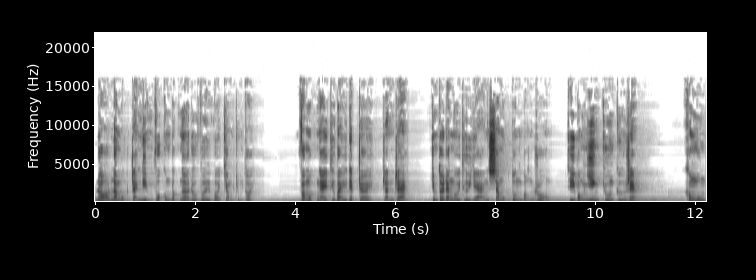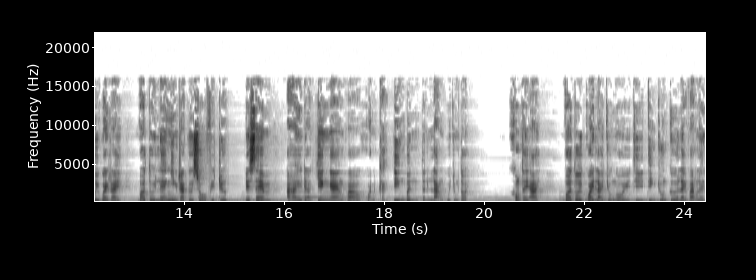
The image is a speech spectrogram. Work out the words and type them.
Đó là một trải nghiệm vô cùng bất ngờ đối với vợ chồng chúng tôi – và một ngày thứ bảy đẹp trời, rảnh rang, chúng tôi đang ngồi thư giãn sau một tuần bận rộn thì bỗng nhiên chuông cửa reo. Không muốn bị quấy rầy, vợ tôi lén nhìn ra cửa sổ phía trước để xem ai đã chen ngang vào khoảnh khắc yên bình tĩnh lặng của chúng tôi. Không thấy ai, vợ tôi quay lại chỗ ngồi thì tiếng chuông cửa lại vang lên.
